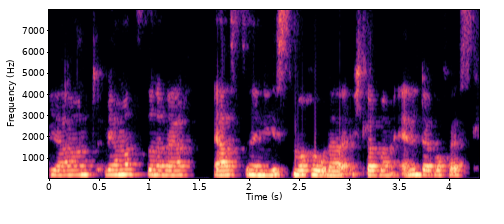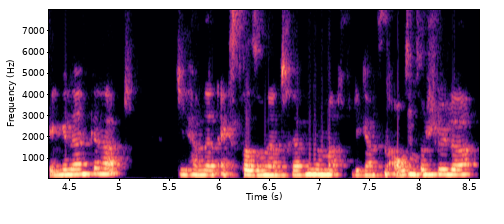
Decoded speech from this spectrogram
Ja, und wir haben uns dann aber erst in der nächsten Woche oder ich glaube am Ende der Woche erst kennengelernt gehabt. Die haben dann extra so ein Treffen gemacht für die ganzen. Austauschschüler.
